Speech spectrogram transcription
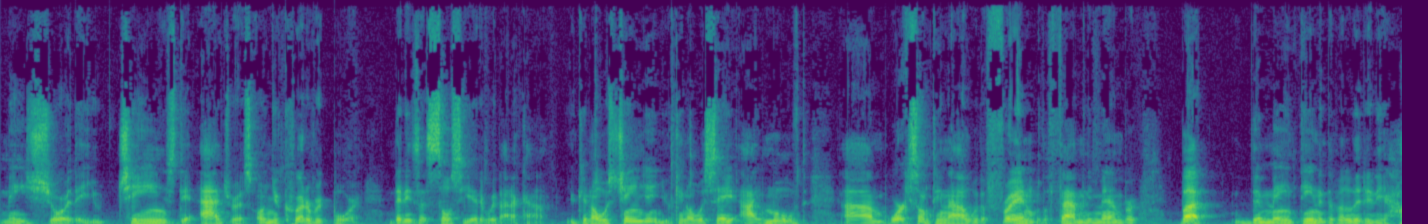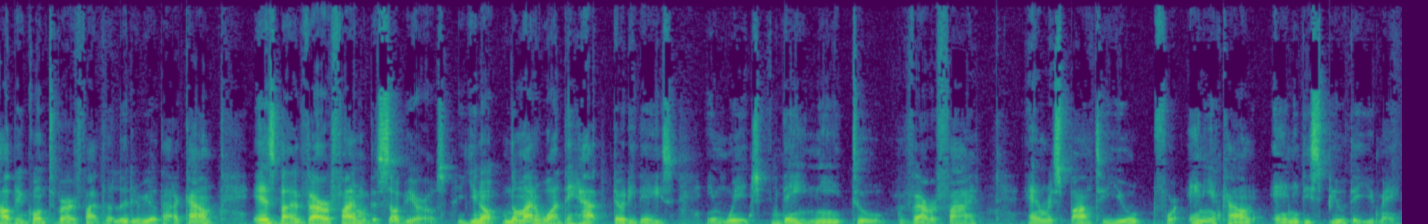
make sure that you change the address on your credit report that is associated with that account. You can always change it. You can always say, I moved, um, work something out with a friend, with a family member. But the main thing and the validity, how they're going to verify the validity of that account is by verifying with the sub bureaus. You know, no matter what, they have 30 days in which they need to verify and respond to you for any account, any dispute that you make.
